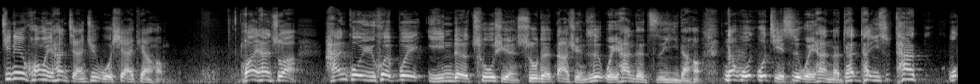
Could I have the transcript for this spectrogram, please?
今天黄伟汉讲一句，我吓一跳哈。黄伟汉说啊，韩国瑜会不会赢的初选，输的大选？这是伟汉的质疑的哈。那我我解释伟汉的，他他意思他我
